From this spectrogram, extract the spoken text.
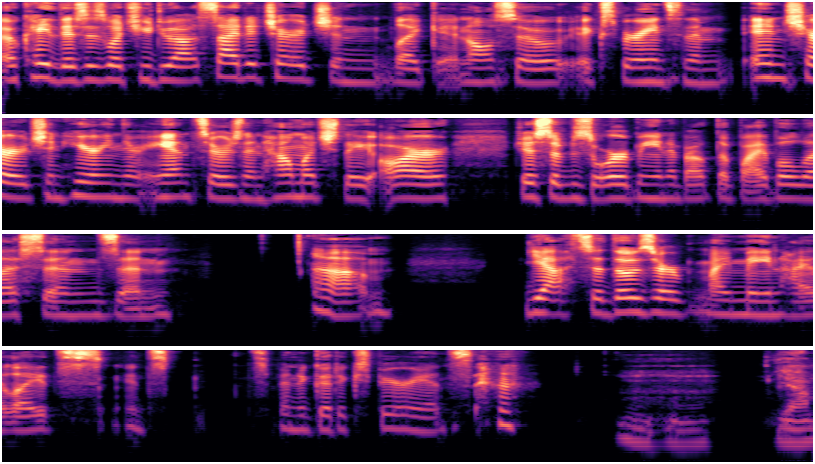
okay this is what you do outside of church and like and also experiencing them in church and hearing their answers and how much they are just absorbing about the bible lessons and um yeah so those are my main highlights it's it's been a good experience hmm Yeah.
